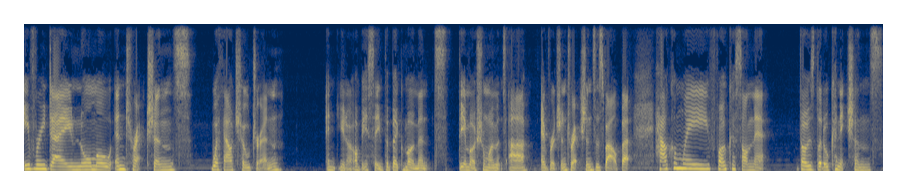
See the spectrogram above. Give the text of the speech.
everyday normal interactions with our children and you know, obviously the big moments, the emotional moments are average interactions as well. But how can we focus on that, those little connections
